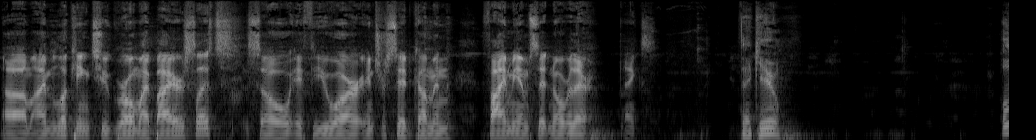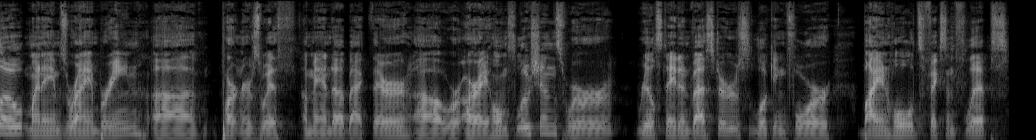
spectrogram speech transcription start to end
Um, I'm looking to grow my buyers list, so if you are interested, come and find me. I'm sitting over there. Thanks. Thank you. Hello, my name's Ryan Breen, uh, partners with Amanda back there. Uh, we're RA Home Solutions. We're real estate investors looking for buy and holds, fix and flips.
